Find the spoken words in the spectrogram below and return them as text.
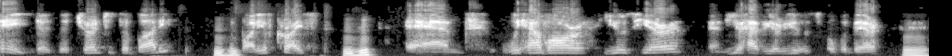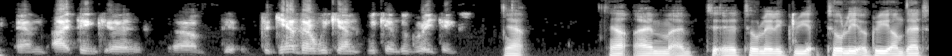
hey, the the church is a body, Mm-hmm. body of Christ Mm-hmm. and we have our youth here, and you have your youth over there, Mm. and I think uh, um, t- together we can we can do great things. Yeah, yeah, I'm I'm t- uh, totally agree totally agree on that.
